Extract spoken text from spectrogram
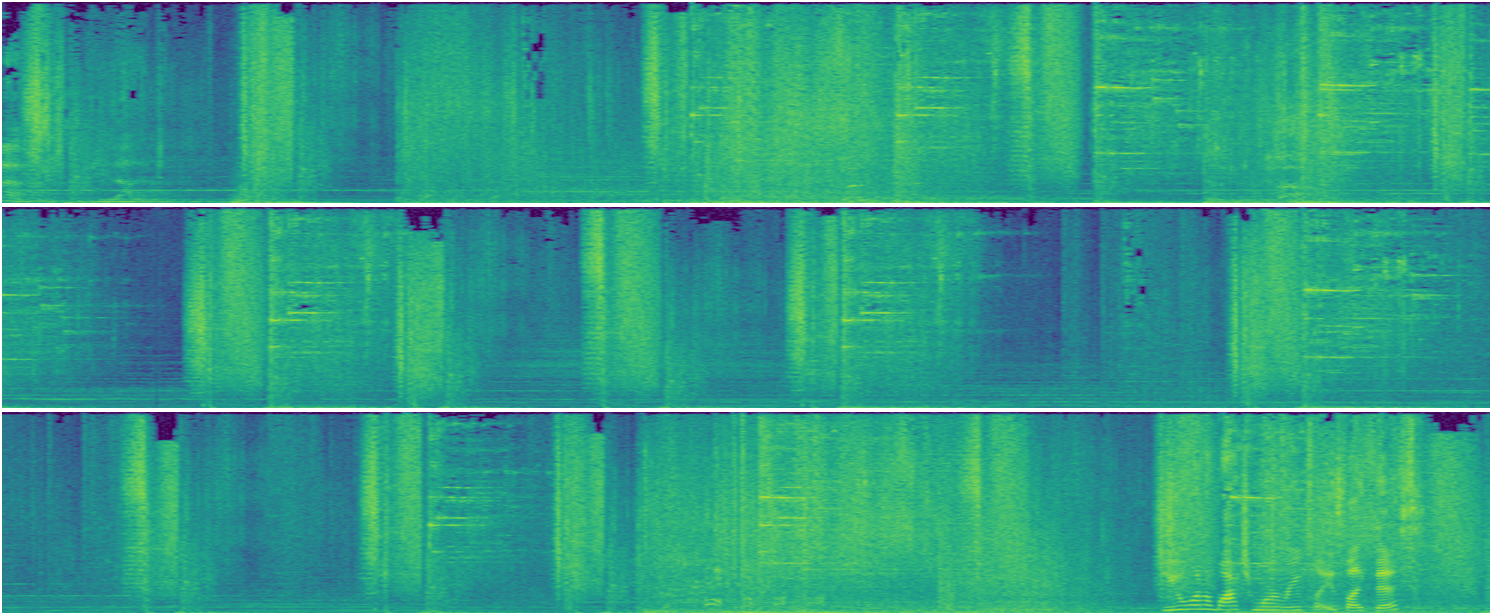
blood. Do you want to watch more replays like this?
